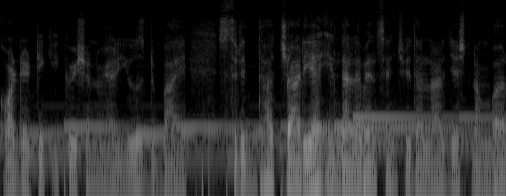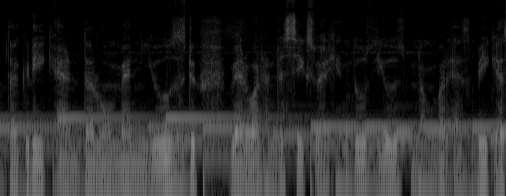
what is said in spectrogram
Quadratic equations were used by Sridharacharya in the 11th century. The largest number the Greek and the Roman used were 106, where Hindus used number as big as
